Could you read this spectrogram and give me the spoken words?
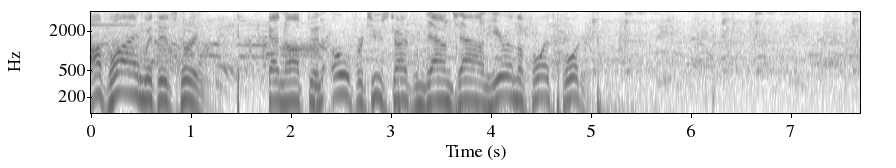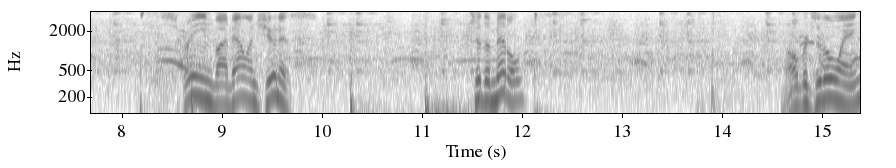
Offline with his three. Gotten off to an 0 for 2 start from downtown here in the fourth quarter. Screen by Valanciunas. To the middle. Over to the wing.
